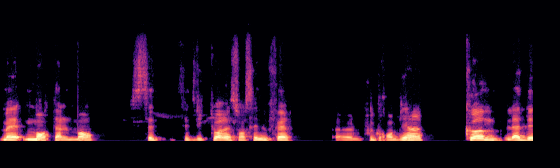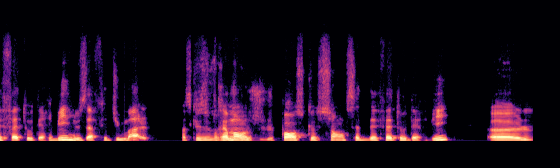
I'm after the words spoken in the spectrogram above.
mais mentalement, cette, victoire est censée nous faire le plus grand bien, comme la défaite au derby nous a fait du mal. Parce que vraiment, je pense que sans cette défaite au derby, euh,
